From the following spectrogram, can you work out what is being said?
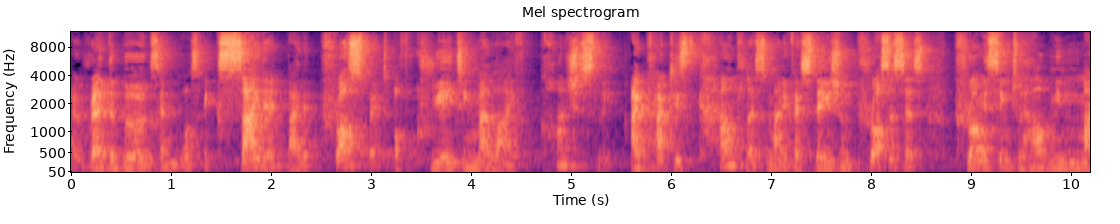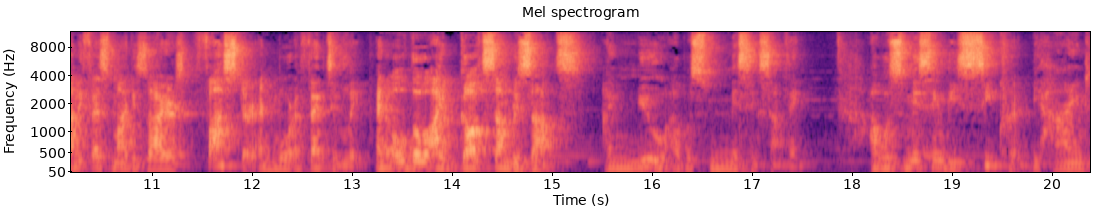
I read the books and was excited by the prospect of creating my life consciously. I practiced countless manifestation processes promising to help me manifest my desires faster and more effectively. And although I got some results, I knew I was missing something. I was missing the secret behind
